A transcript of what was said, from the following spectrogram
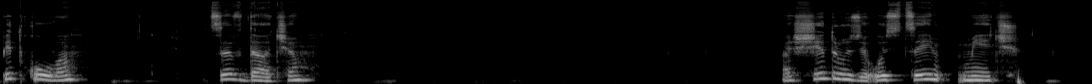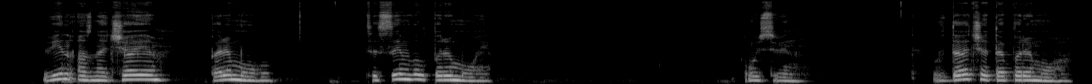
Підкова це вдача. А ще, друзі, ось цей меч. Він означає перемогу. Це символ перемоги. Ось він. Вдача та перемога.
